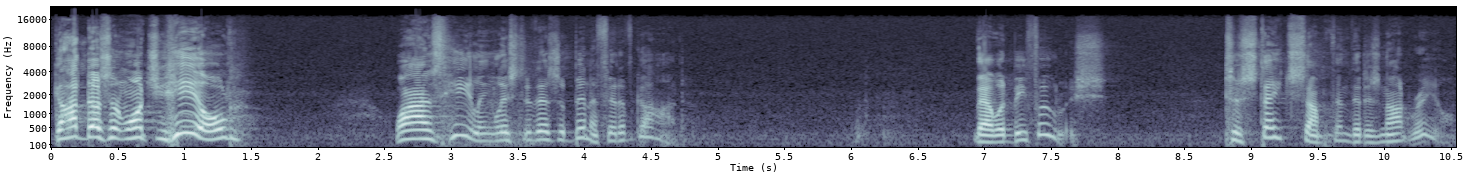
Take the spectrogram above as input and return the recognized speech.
God doesn't want you healed. Why is healing listed as a benefit of God? That would be foolish to state something that is not real.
